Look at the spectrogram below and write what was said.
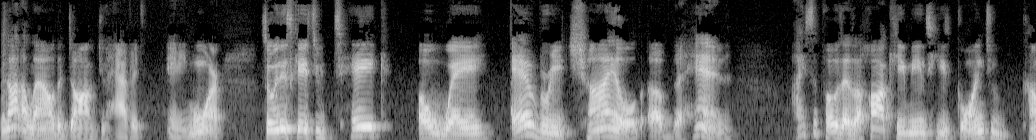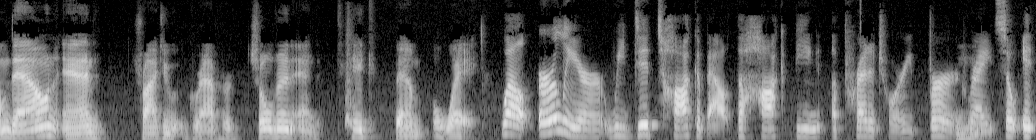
not allow the dog to have it anymore. So in this case, to take away every child of the hen, I suppose as a hawk, he means he's going to come down and try to grab her children and take them away. Well, earlier we did talk about the hawk being a predatory bird, mm-hmm. right? So it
